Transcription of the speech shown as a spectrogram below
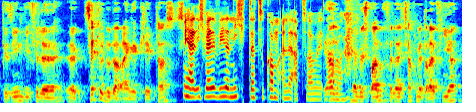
gesehen, wie viele äh, Zettel du da reingeklebt hast. Ja, ich werde wieder nicht dazu kommen, alle abzuarbeiten. Ja, aber. ich bin mal gespannt, vielleicht schaffen wir drei, vier.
